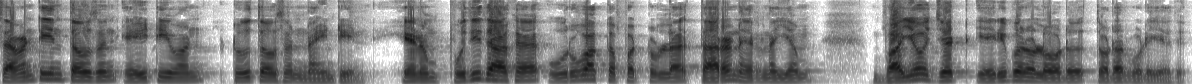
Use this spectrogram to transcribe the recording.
seventeen thousand eighty one two thousand nineteen எனும் புதிதாக உருவாக்கப்பட்டுள்ள தர நிர்ணயம் பயோஜெட் எரிபொருளோடு தொடர்புடையது.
